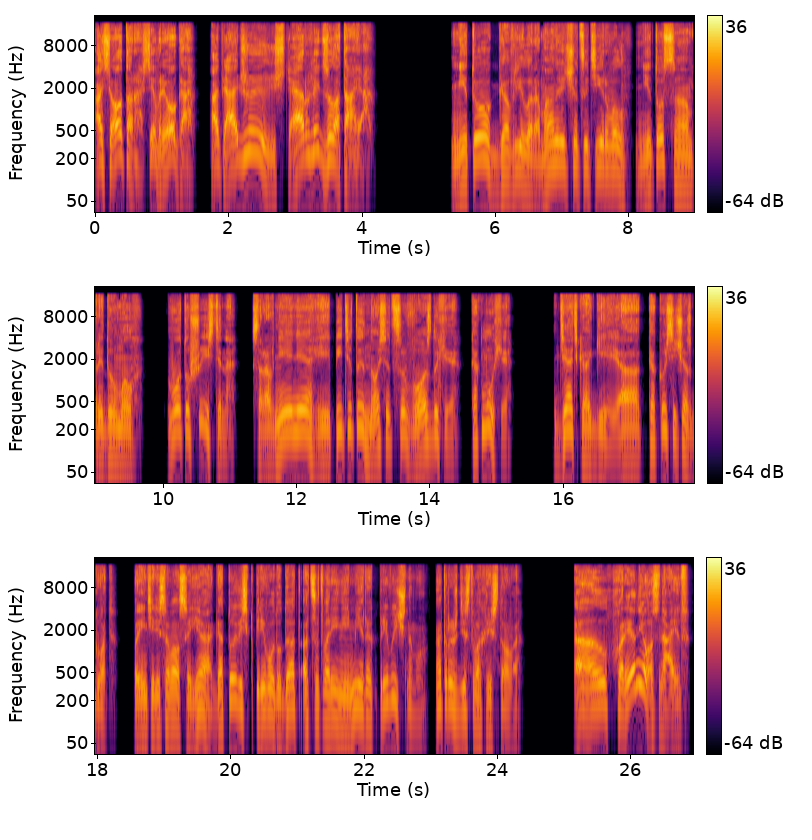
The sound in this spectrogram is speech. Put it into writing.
осетр, севрюга. Опять же, стерлядь золотая». Не то Гаврила Романовича цитировал, не то сам придумал. Вот уж истина. Сравнения и эпитеты носятся в воздухе, как мухи. «Дядька Агей, а какой сейчас год?» Поинтересовался я, готовясь к переводу дат от сотворения мира к привычному, от Рождества Христова. «А хрен его знает», —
